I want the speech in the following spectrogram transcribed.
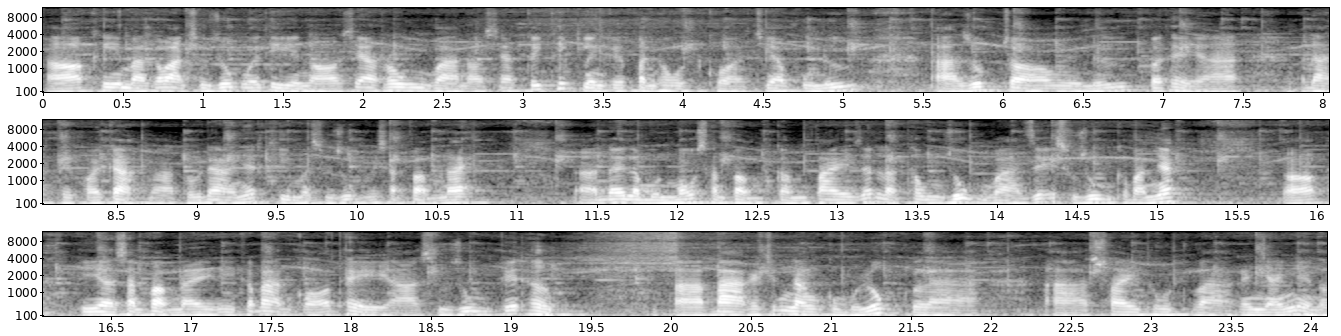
Đó khi mà các bạn sử dụng ấy thì nó sẽ rung và nó sẽ kích thích lên cái phần hột của chị em phụ nữ à, giúp cho người nữ có thể à, đạt cái khoái cảm mà tối đa nhất khi mà sử dụng cái sản phẩm này. À, đây là một mẫu sản phẩm cầm tay rất là thông dụng và dễ sử dụng các bạn nhé. Đó thì à, sản phẩm này thì các bạn có thể à, sử dụng kết hợp À, ba à, cái chức năng cùng một lúc là à, xoay thụt và cái nhánh này nó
